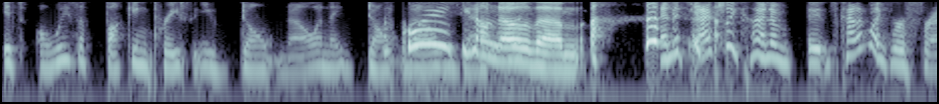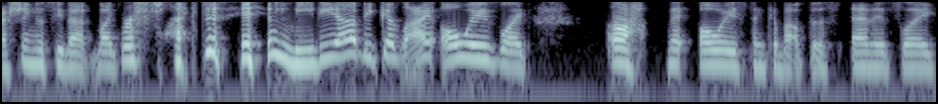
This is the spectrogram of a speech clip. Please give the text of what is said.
it's always a fucking priest that you don't know and they don't of course you don't know person. them and it's yeah. actually kind of it's kind of like refreshing to see that like reflected in media because i always like oh, I always think about this, and it's like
